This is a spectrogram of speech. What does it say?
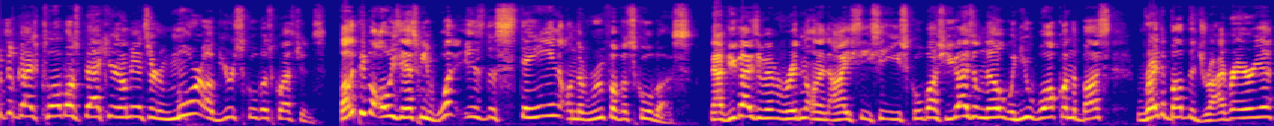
What's up, guys? Clawboss back here, and I'm answering more of your school bus questions. A lot of people always ask me, what is the stain on the roof of a school bus? Now, if you guys have ever ridden on an ICCE school bus, you guys will know when you walk on the bus, right above the driver area,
